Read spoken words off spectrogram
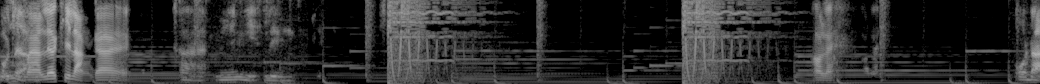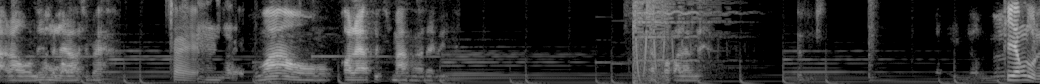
โอเหจิลือมาเลือกที่หลังได้ ใช่ไม่มีลิงเอาเลยโอดะเราเล่นไปแล้วใช่ไหมใช่ ผมว่าเอากอแล้วสึกมากมาได้ไหมแล้วก็กอแล้วเลยพี่ต้องหลุน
